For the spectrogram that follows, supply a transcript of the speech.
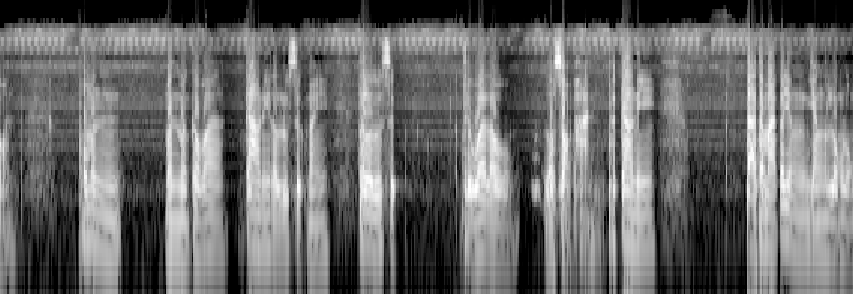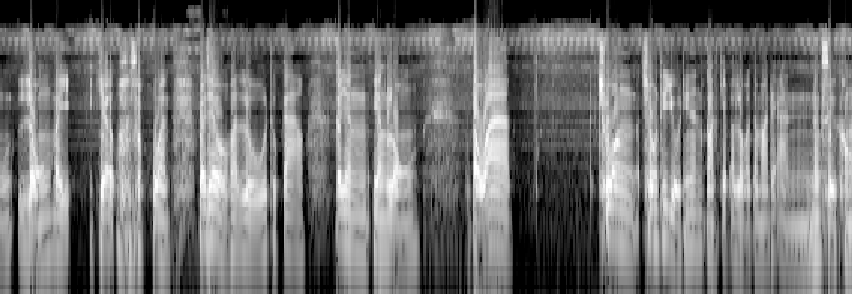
ก่อน เพราะมันมันเหมือนกับว่าก้าวนี้เรารู้สึกไหม ถ้าเรารู้สึก ถือว่าเราเราสอบผ่าน ถ้าก้าวนี้ แต่อาตมาก็ยังยังหลงหลงหลงไปเยอะพอสมควรไม่ใช่บอกว่ารู้ทุกก้าวก็ยังยังหลง แต่ว่าช่วงช่วงที่อยู่ที่นั่นก่อนเก็บอารมณ์อาตมาได้อ่านหนังสือของ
